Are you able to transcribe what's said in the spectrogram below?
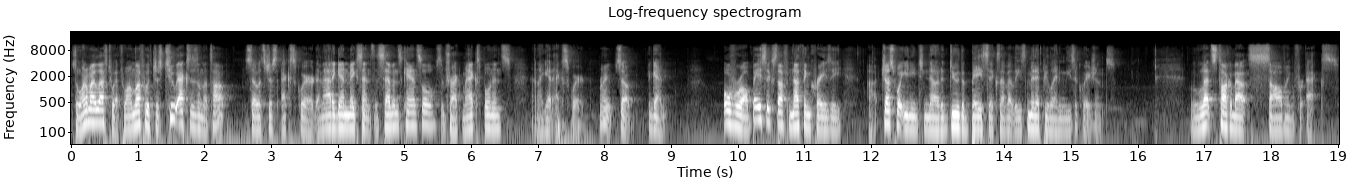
So what am I left with? Well, I'm left with just two x's on the top, so it's just x squared. And that again makes sense. The 7's cancel, subtract my exponents, and I get x squared, right? So again, overall basic stuff, nothing crazy, uh, just what you need to know to do the basics of at least manipulating these equations. Let's talk about solving for x.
